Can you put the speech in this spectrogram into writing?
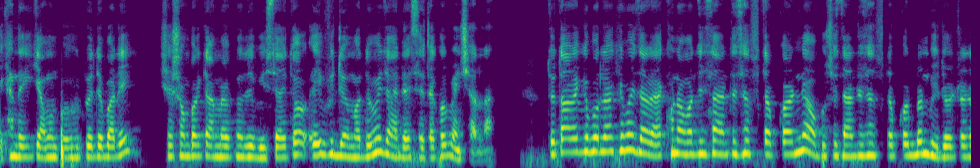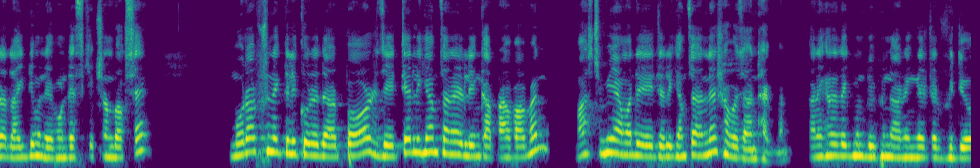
এখান থেকে কেমন প্রফিট পেতে পারি? সে সম্পর্কে আমি আপনাদের বিস্তারিত এই ভিডিওর মাধ্যমে দেওয়ার চেষ্টা করব ইনশাআল্লাহ। তো তার আগে বলে রাখি ভাই যারা এখন আমাদের চ্যানেলটি সাবস্ক্রাইব করেননি অবশ্যই চ্যানেলটি সাবস্ক্রাইব করবেন। ভিডিওটা লাইক দিবেন এবং ডেসক্রিপশন বক্সে মোর অপশনে ক্লিক করে দেওয়ার পর যে টেলিগ্রাম চ্যানেলের লিঙ্ক আপনারা পাবেন মাস্ট বি আমাদের এই টেলিগ্রাম চ্যানেলে সবাই জয়েন থাকবেন। কারণ এখানে দেখবেন বিভিন্ন আর্নিং রিলেটেড ভিডিও,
